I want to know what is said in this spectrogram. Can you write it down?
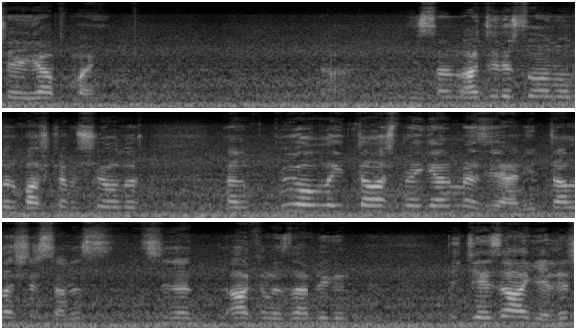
şey yapmayın. Ya, insan acelesi olan olur, başka bir şey olur. Yani bu yolla iddialaşmaya gelmez yani. İddialaşırsanız size aklınızdan bir gün bir ceza gelir.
